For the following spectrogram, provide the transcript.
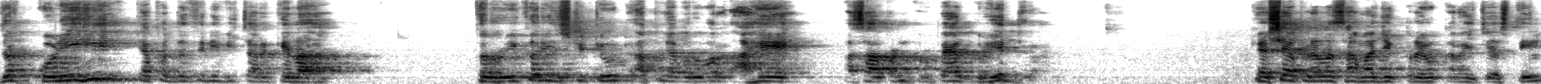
जर कोणीही त्या पद्धतीने विचार केला तर रुईकर इन्स्टिट्यूट आपल्याबरोबर आहे असं आपण कृपया गृहीत धरा. असे आपल्याला सामाजिक प्रयोग करायचे असतील?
